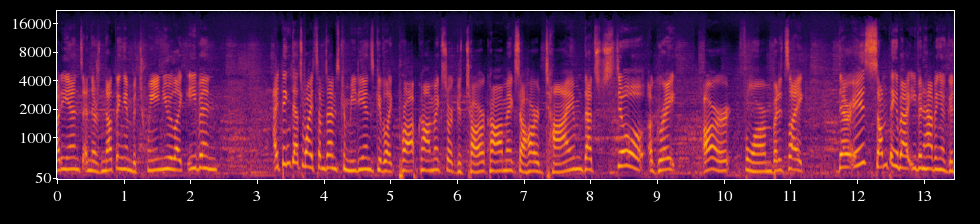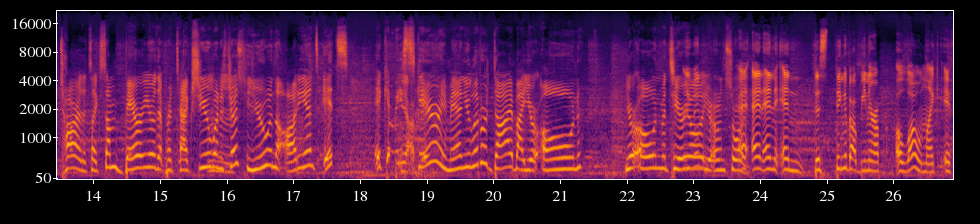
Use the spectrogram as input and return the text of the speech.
audience, and there's nothing in between you. Like even. I think that's why sometimes comedians give like prop comics or guitar comics a hard time. That's still a great art form, but it's like there is something about even having a guitar that's like some barrier that protects you when it's mm-hmm. just you and the audience. It's it can be Yeah. scary, man. You live or die by your own your own material, Even- your own a- And, and and this thing about being there up alone, like if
